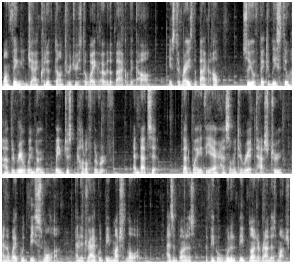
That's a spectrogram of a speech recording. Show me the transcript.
One thing Jag could have done to reduce the wake over the back of the car is to raise the back up so you effectively still have the rear window, but you've just cut off the roof. And that's it. That way the air has something to reattach to, and the wake would be smaller, and the drag would be much lower. As a bonus, the people wouldn't be blown around as much,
